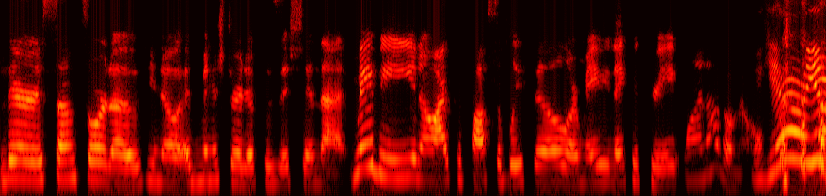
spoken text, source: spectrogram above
there is some sort of, you know, administrative position that maybe, you know, I could possibly fill, or maybe they could create one. I don't know. yeah, yeah,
